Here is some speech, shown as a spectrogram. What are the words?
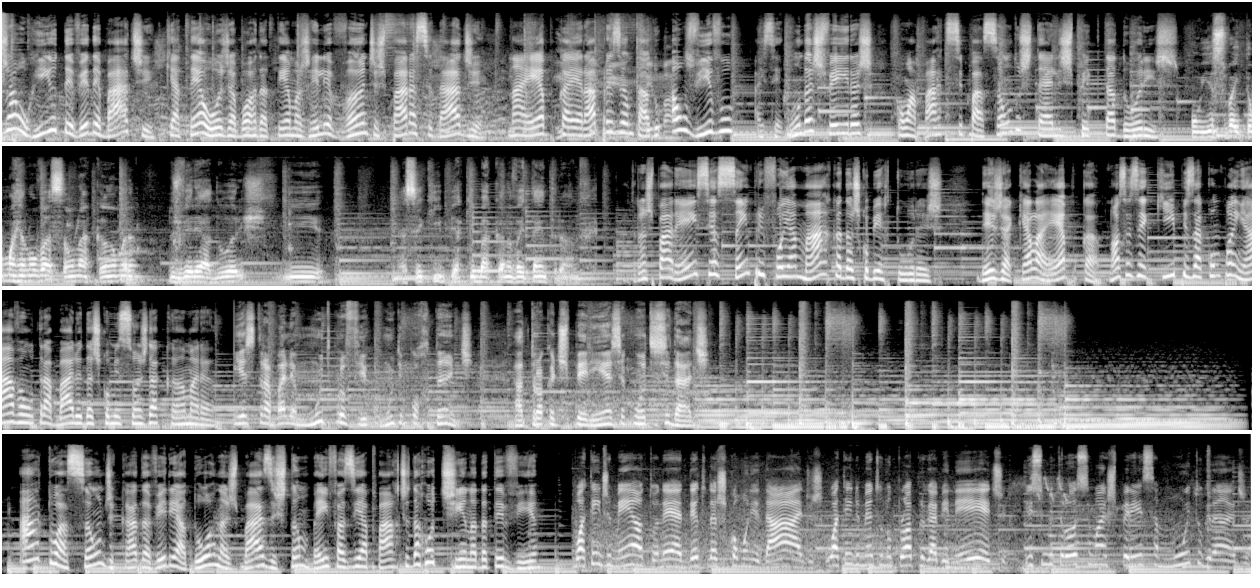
Já o Rio TV Debate, que até hoje aborda temas relevantes para a cidade, na época era apresentado ao vivo, às segundas-feiras, com a participação dos telespectadores. Com isso, vai ter uma renovação na Câmara dos Vereadores e essa equipe aqui bacana vai estar entrando. A transparência sempre foi a marca das coberturas. Desde aquela época, nossas equipes acompanhavam o trabalho das comissões da Câmara. E esse trabalho é muito profícuo, muito importante, a troca de experiência com outras cidades. A atuação de cada vereador nas bases também fazia parte da rotina da TV. O atendimento né, dentro das comunidades, o atendimento no próprio gabinete, isso me trouxe uma experiência muito grande.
